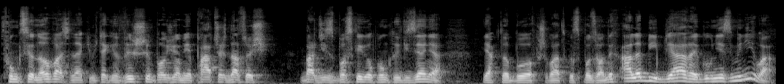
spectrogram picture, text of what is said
funkcjonować na jakimś takim wyższym poziomie, patrzeć na coś bardziej z boskiego punktu widzenia, jak to było w przypadku spodzonych, ale Biblia reguł nie zmieniła.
